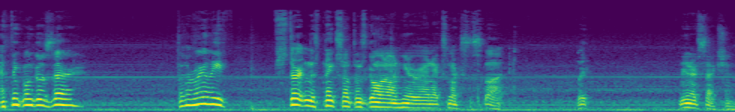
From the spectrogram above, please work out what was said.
I think one goes there. But I'm really starting to think something's going on here around X marks the spot. Like, the intersection.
